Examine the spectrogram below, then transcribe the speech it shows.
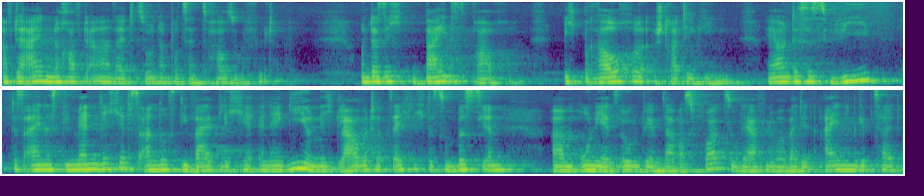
auf der einen noch auf der anderen Seite zu 100% zu Hause gefühlt habe. Und dass ich beides brauche. Ich brauche Strategien. Ja, und das ist wie, das eine ist die männliche, das andere ist die weibliche Energie. Und ich glaube tatsächlich, dass so ein bisschen, ähm, ohne jetzt irgendwem da was vorzuwerfen, aber bei den einen gibt es halt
